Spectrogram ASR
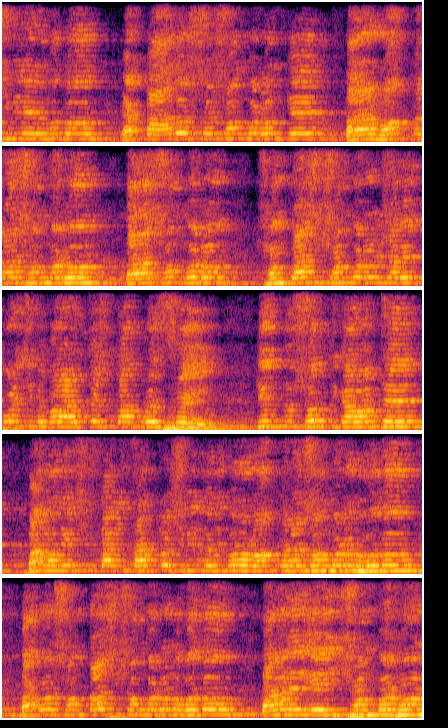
শিবিরের মতন একটা আদর্শ সংগঠনকে, তারা রক করা সংগঠন, তারা সংগঠন, সন্ত্রাসী সংগঠন হিসাবে পরিচিত করার চেষ্টা করেছে। কিন্তু সত্যিকার অর্থে বাংলাদেশ ইসলামী ছাত্র শিবির যদি কোনো রক্ষাটা সংগঠন হতো বা কোনো সন্ত্রাসী সংগঠন হতো, তাহলে এই সংগঠন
